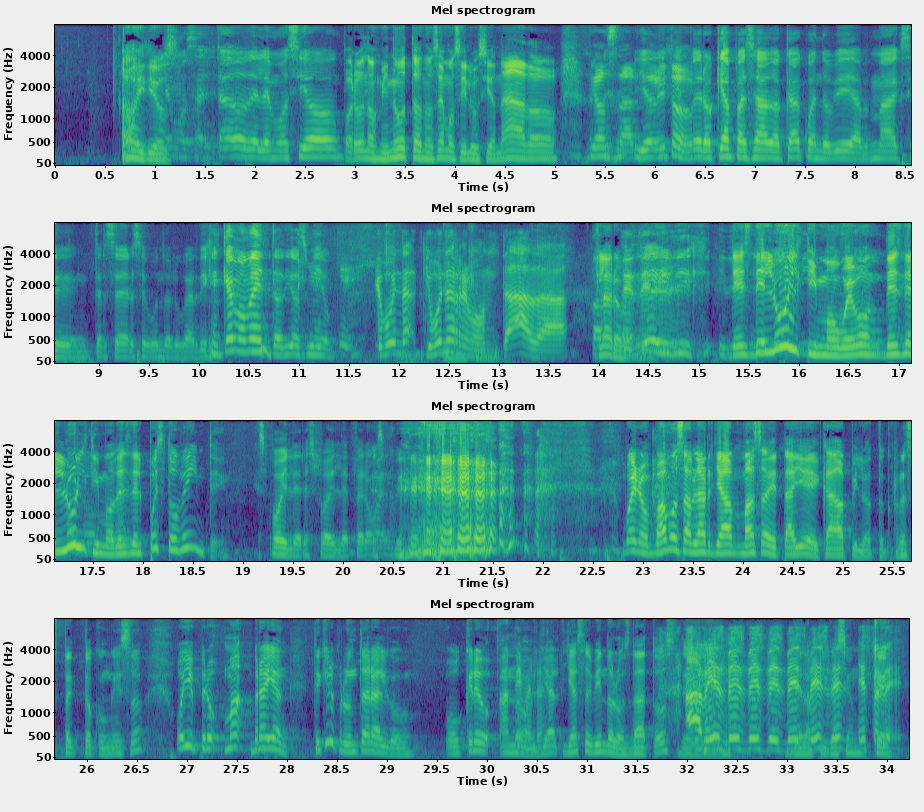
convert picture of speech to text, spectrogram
Ay, Dios. Hemos saltado de la emoción. Por unos minutos nos hemos ilusionado. Dios santo. Yo y dije, todo. pero ¿qué ha pasado acá cuando vi a Max en tercer, segundo lugar? Dije, ¿en qué momento, Dios mío? Qué, qué buena, qué buena remontada. Claro. Desde Y dije- y dije, Desde el último, huevón. Desde el último, desde el puesto 20. Spoiler, spoiler, pero bueno. Bueno, vamos a hablar ya más a detalle de cada piloto respecto con eso. Oye, pero, Ma- Brian, te quiero preguntar algo. O creo. Ah, no, ya, ya estoy viendo los datos. de- ah, ves, ves, ves, ves, ves, ves, ves. Esto, ¿Qué? le-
